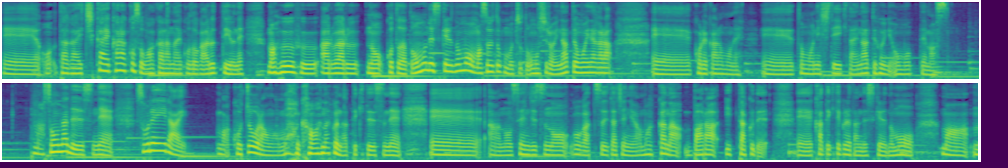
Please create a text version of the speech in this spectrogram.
えー、お互い近いからこそわからないことがあるっていうね、まあ夫婦あるあるのことだと思うんですけれども、まあそういうとこもちょっと面白いなって思いながら、えー、これからもね、えー、共にしていきたいなっていうふうに思ってます。まあそんなでですね、それ以来、まあ、胡蝶蘭はもう買わなくなってきてですね、えー、あの、先日の5月1日には真っ赤なバラ一択で、えー、買ってきてくれたんですけれども、まあ、う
